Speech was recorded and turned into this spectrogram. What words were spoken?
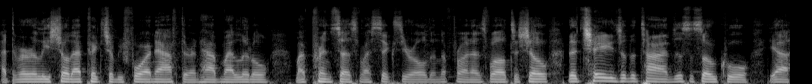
at the very least show that picture before and after and have my little my princess, my six year old in the front as well to show the change of the times. This is so cool. Yeah,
